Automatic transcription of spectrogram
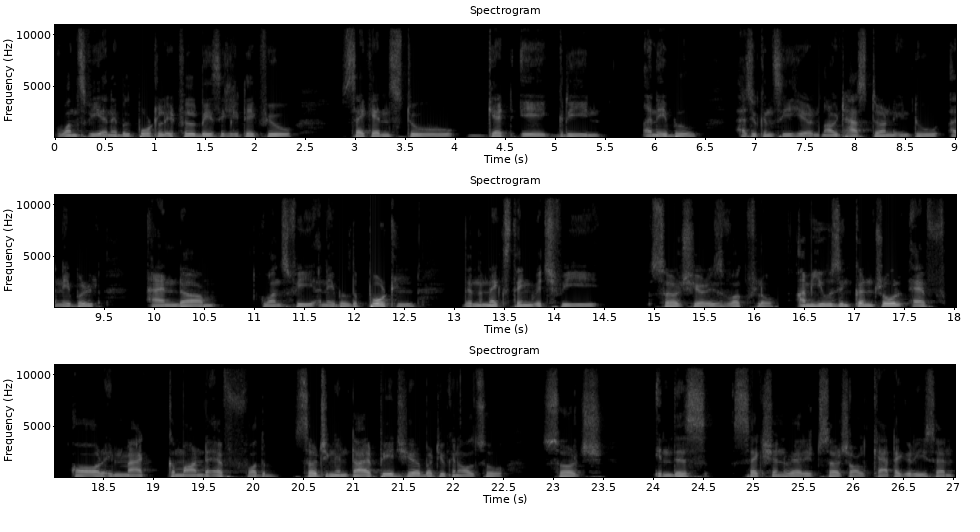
once we enable portal, it will basically take few seconds to get a green enable. As you can see here, now it has turned into enabled. And um, once we enable the portal, then the next thing which we search here is workflow. I'm using control F or in Mac command F for the searching entire page here, but you can also search in this section where it search all categories and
